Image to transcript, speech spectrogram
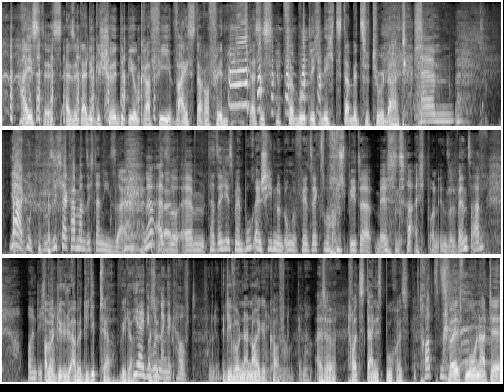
heißt es. Also deine geschönte Biografie weist darauf hin, dass es vermutlich nichts damit zu tun hat. Ähm, ja, gut, so sicher kann man sich da nie sein. Ne? Also ähm, tatsächlich ist mein Buch erschienen und ungefähr sechs Wochen später meldete Eichborn Insolvenz an. Und ich Aber dachte, die, aber die gibt's ja wieder. ja, die also, wurden dann gekauft von Lübeck. Die wurden dann neu gekauft. genau, genau. Also trotz deines Buches. Trotz Zwölf Monate,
